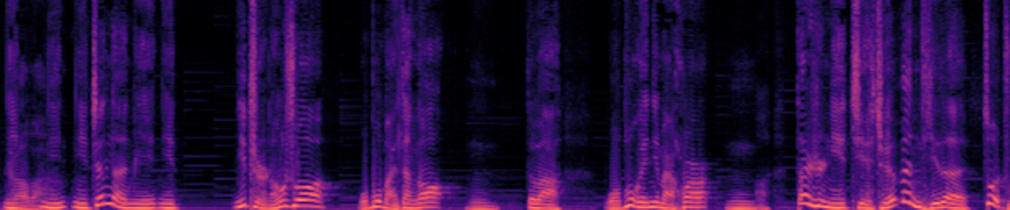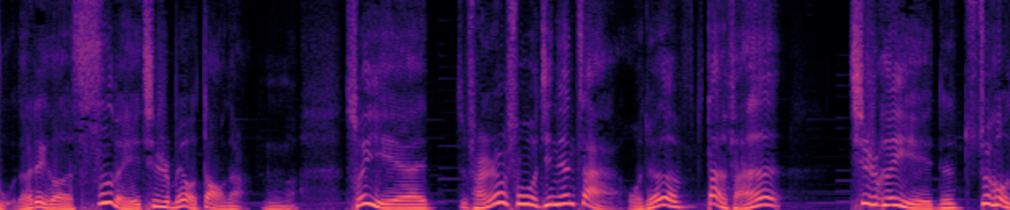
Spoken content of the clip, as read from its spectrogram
你你知道吧？你你真的你你你只能说我不买蛋糕，嗯对吧？我不给你买花儿嗯啊，但是你解决问题的做主的这个思维其实没有到那儿，嗯所以反正夫妇今天在，我觉得但凡其实可以呃最后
